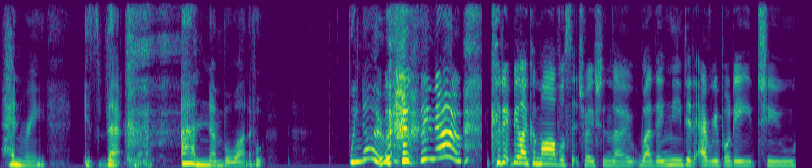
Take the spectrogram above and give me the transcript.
Henry is Vecna and number one. I thought we know. we know. Could it be like a Marvel situation though, where they needed everybody to,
